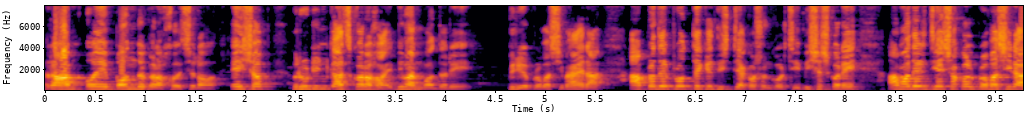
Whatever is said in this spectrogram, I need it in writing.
রানওয়ে বন্ধ করা হয়েছিল। এইসব রুটিন কাজ করা হয় বিমানবন্দরে। প্রিয় প্রবাসী ভাইয়েরা, আপনাদের প্রত্যেকে দৃষ্টি আকর্ষণ করছি। বিশেষ করে আমাদের যে সকল প্রবাসীরা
